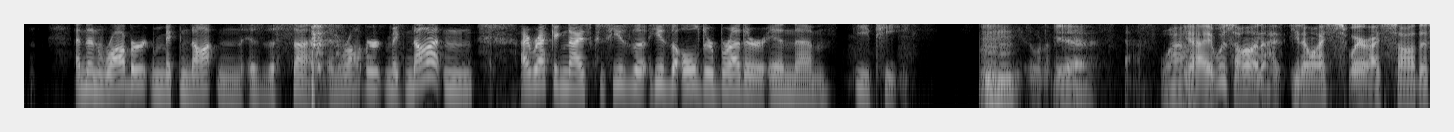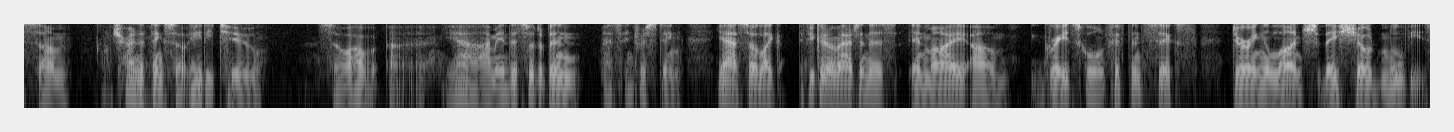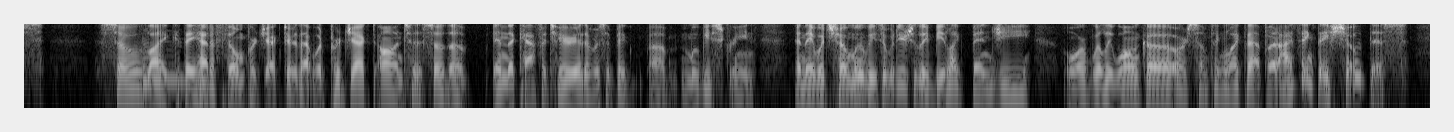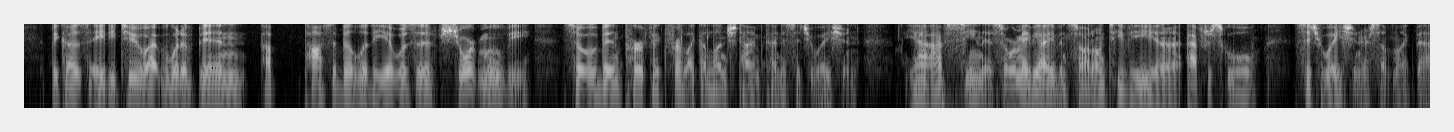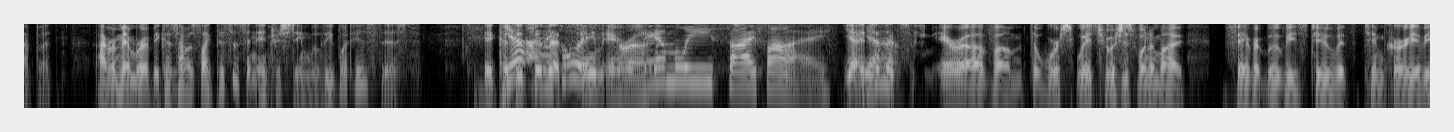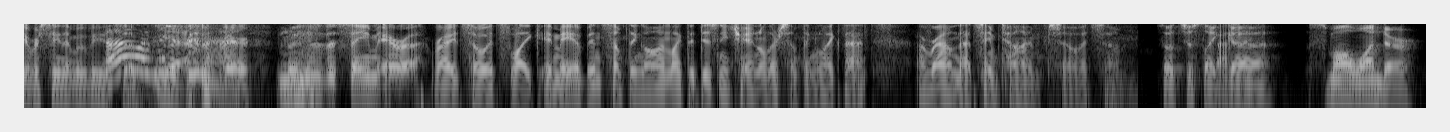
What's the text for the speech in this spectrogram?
And then Robert McNaughton is the son, and Robert McNaughton I recognize because he's the he's the older brother in um, E.T. Mm. He's one of the Yeah. Yeah. wow. Yeah, it was on. I, you know, I swear I saw this. Um, I'm trying to think. So 82. So I, w- uh, yeah, I mean, this would have been. That's interesting. Yeah. So like, if you could imagine this, in my um, grade school in fifth and sixth, during lunch they showed movies. So like they had a film projector that would project onto. So the in the cafeteria there was a big uh, movie screen, and they would show movies. It would usually be like Benji or Willy Wonka or something like that. But I think they showed this because 82 uh, would have been a possibility. It was a short movie, so it would have been perfect for like a lunchtime kind of situation. Yeah, I've seen this, or maybe I even saw it on TV in an after school situation or something like that. But I remember it because I was like, this is an interesting movie. What is this? Because it's in they that same era. Family sci-fi. Yeah, it's in that same era of um, The Worst Witch, which is one of my favorite movies too, with Tim Curry. Have you ever seen that movie? It's oh, a, I've never yeah. seen it's a that. very, Mhm. this is the same era, right? So it's like it may have been something on like the Disney Channel or something like that around that same time. So it's um, So it's just like Fascinating. uh, small wonder,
